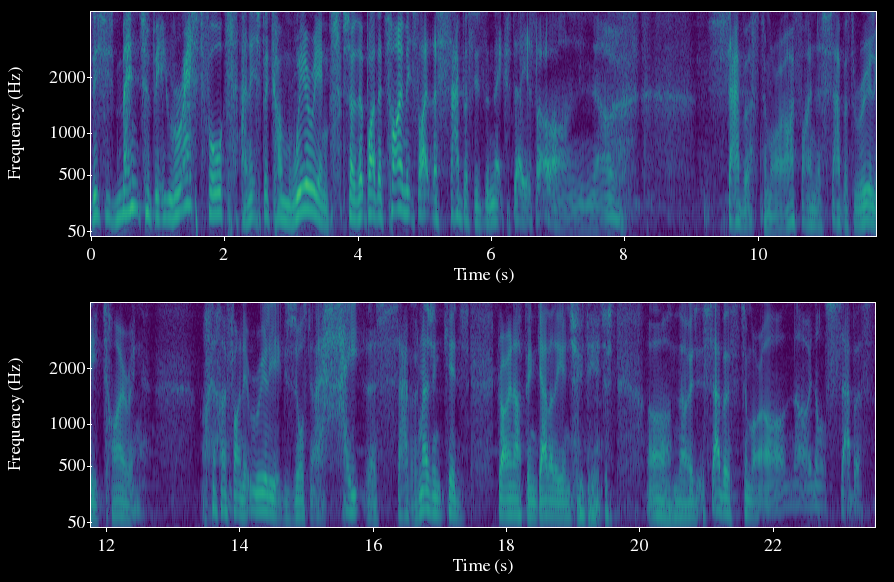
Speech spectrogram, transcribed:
This is meant to be restful and it's become wearying. So that by the time it's like the Sabbath is the next day, it's like, oh no, it's Sabbath tomorrow. I find the Sabbath really tiring. I find it really exhausting. I hate the Sabbath. Imagine kids growing up in Galilee and Judea just Oh no, is it Sabbath tomorrow? Oh no, not Sabbath.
